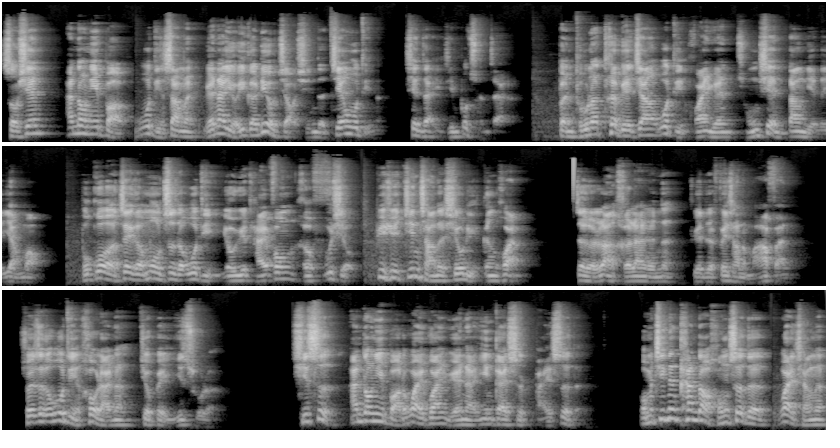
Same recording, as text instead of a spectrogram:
首先，安东尼堡屋顶上面原来有一个六角形的尖屋顶呢，现在已经不存在了。本图呢特别将屋顶还原，重现当年的样貌。不过这个木质的屋顶由于台风和腐朽，必须经常的修理更换，这个让荷兰人呢觉得非常的麻烦，所以这个屋顶后来呢就被移除了。其次，安东尼堡的外观原来应该是白色的，我们今天看到红色的外墙呢，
